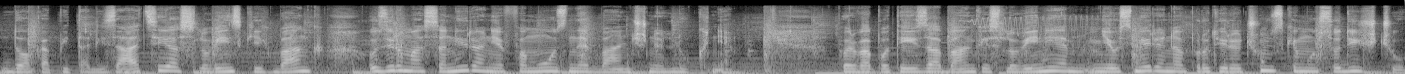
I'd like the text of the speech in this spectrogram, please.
dokapitalizacija slovenskih bank oziroma saniranje famozne bančne luknje. Prva poteza Banke Slovenije je usmerjena proti računskemu sodišču,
